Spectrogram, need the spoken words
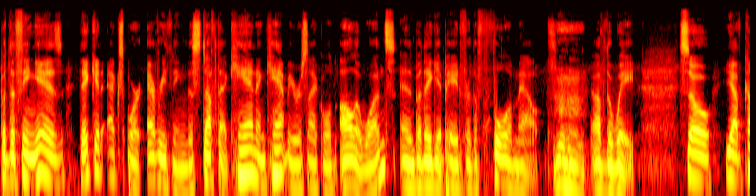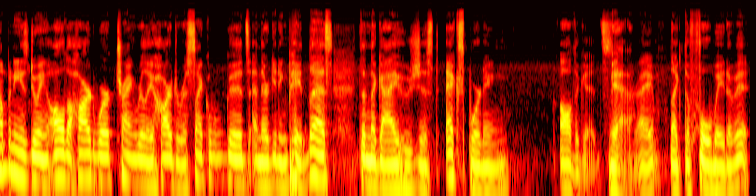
But the thing is, they could export everything, the stuff that can and can't be recycled all at once, and but they get paid for the full amount mm-hmm. of the weight. So you have companies doing all the hard work, trying really hard to recycle goods, and they're getting paid less than the guy who's just exporting all the goods. Yeah. Right? Like the full weight of it.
